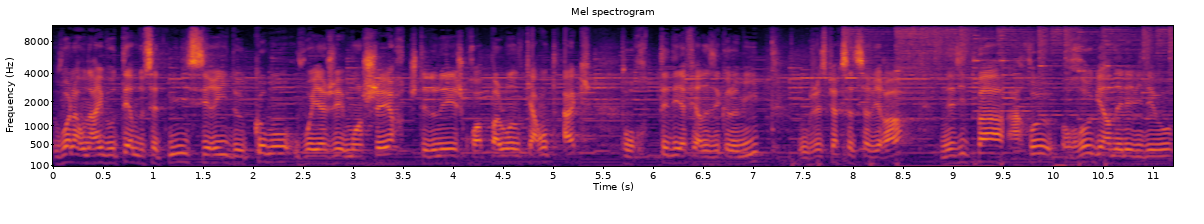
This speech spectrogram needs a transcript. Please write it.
Voilà, on arrive au terme de cette mini-série de comment voyager moins cher. Je t'ai donné, je crois, pas loin de 40 hacks pour t'aider à faire des économies. Donc j'espère que ça te servira. N'hésite pas à re-regarder les vidéos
